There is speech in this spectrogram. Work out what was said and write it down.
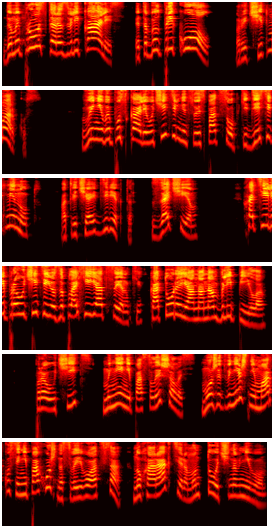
Да мы просто развлекались. Это был прикол, рычит Маркус. Вы не выпускали учительницу из подсобки десять минут, отвечает директор. Зачем? Хотели проучить ее за плохие оценки, которые она нам влепила. Проучить? Мне не послышалось? Может, внешне Маркус и не похож на своего отца, но характером он точно в него.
